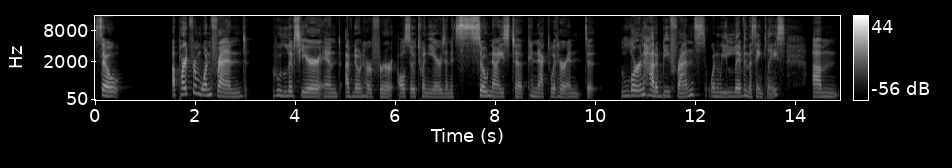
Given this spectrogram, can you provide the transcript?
so apart from one friend who lives here and I've known her for also 20 years and it's so nice to connect with her and to learn how to be friends when we live in the same place. Um,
